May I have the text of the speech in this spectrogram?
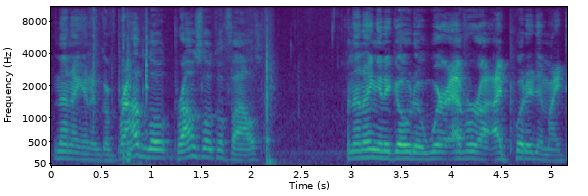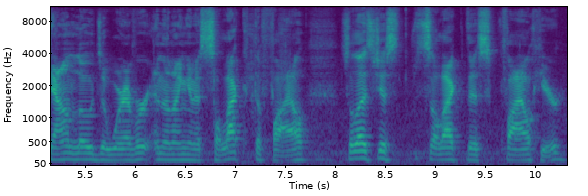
and then I'm going to go browse, lo- browse local files, and then I'm going to go to wherever I put it in my downloads or wherever, and then I'm going to select the file. So let's just select this file here,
